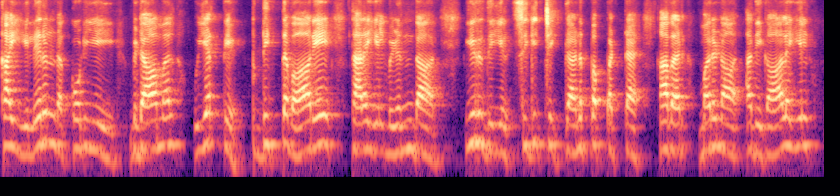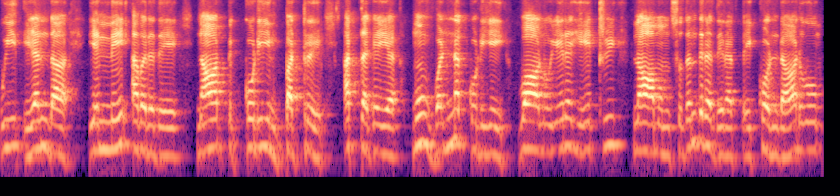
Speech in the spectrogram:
கையில் இருந்த கொடியை விடாமல் உயர்த்தி பிடித்தவாறே தரையில் விழுந்தார். இறுதியில் சிகிச்சைக்கு அனுப்பப்பட்ட அவர் மறுநாள் அதிகாலையில் உயிர் இழந்தார். என்னே அவரது நாட்டு கொடியின் பற்று. அத்தகைய மூவண்ண கொடியை வானுயர ஏற்றி நாமும் சுதந்திர தினத்தை கொண்டாடுவோம்.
